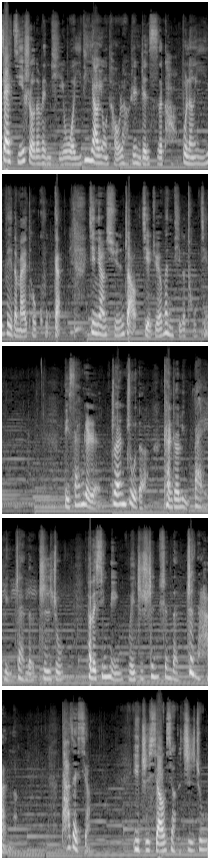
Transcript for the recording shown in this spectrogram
在棘手的问题，我一定要用头脑认真思考，不能一味地埋头苦干，尽量寻找解决问题的途径。”第三个人专注地看着屡败屡战的蜘蛛。他的心灵为之深深的震撼了。他在想，一只小小的蜘蛛，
